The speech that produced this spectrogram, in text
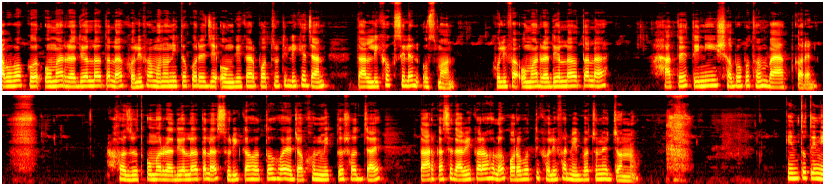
আবু বক্কর, উমার রাজিউল্লাহ তাল্লাহ খলিফা মনোনীত করে যে অঙ্গীকার পত্রটি লিখে যান, তার লেখক ছিলেন উসমান। খলিফা উমর রাজিউল্লাহ তাল্লাহ হাতে তিনি সর্বপ্রথম বায়াত করেন। হজরত উমর রাজিউল্লাহ তাল্লাহ সুরিকাহত হয়ে যখন মৃত্যুসজ্জায় তার কাছে দাবি করা হলো পরবর্তী খলিফা নির্বাচনের জন্য। কিন্তু তিনি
